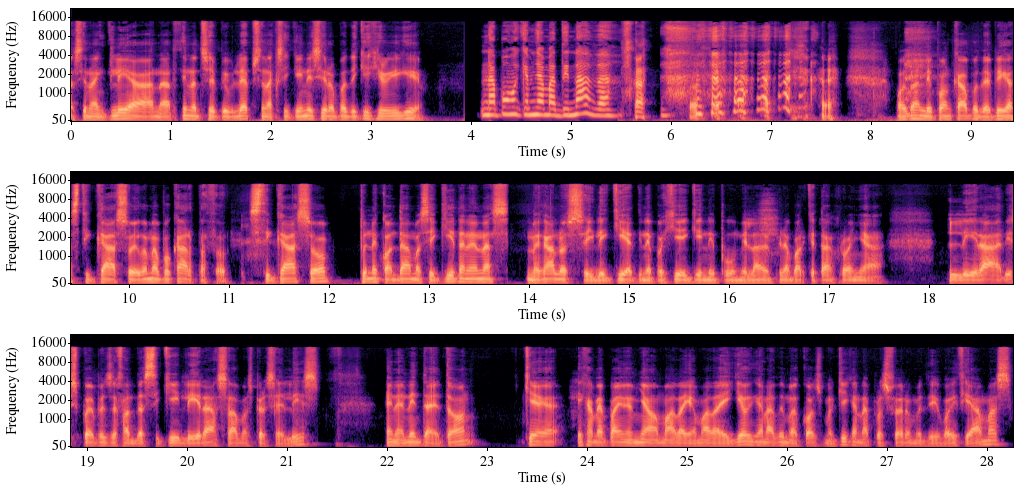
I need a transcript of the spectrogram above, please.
στην Αγγλία να έρθει να τους επιβλέψει να ξεκινήσει η ρομποτική χειρουργική. Να πούμε και μια μαντινάδα. Όταν λοιπόν κάποτε πήγα στην Κάσο, εγώ είμαι από Κάρπαθο. Στην Κάσο, που είναι κοντά μας εκεί, ήταν ένας μεγάλος ηλικία την εποχή εκείνη που μιλάμε πριν από αρκετά χρόνια. Λιράρης που έπαιζε φανταστική λίρα, Σάβα Περσελής, 90 ετών και είχαμε πάει με μια ομάδα, η ομάδα Αιγαίου, για να δούμε κόσμο εκεί και να προσφέρουμε τη βοήθειά μας.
